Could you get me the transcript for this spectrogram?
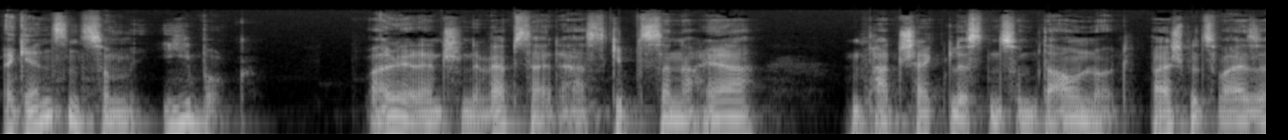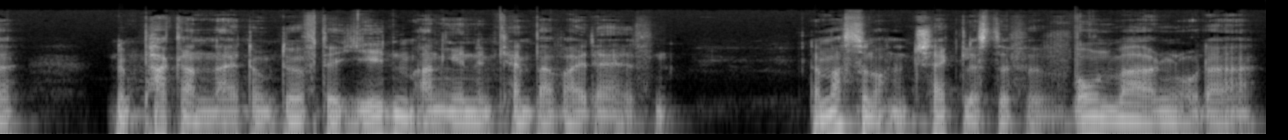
Ergänzend zum E-Book, weil du ja dann schon eine Webseite hast, gibt es dann nachher ein paar Checklisten zum Download. Beispielsweise eine Packanleitung dürfte jedem angehenden Camper weiterhelfen. Dann machst du noch eine Checkliste für Wohnwagen oder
